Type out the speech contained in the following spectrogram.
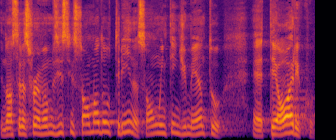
E nós transformamos isso em só uma doutrina, só um entendimento é, teórico.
